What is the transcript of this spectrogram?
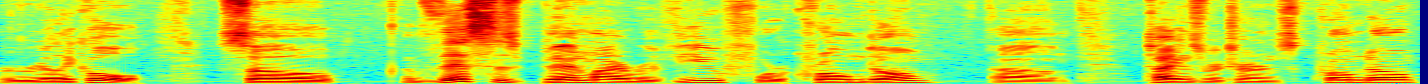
Really cool. So this has been my review for Chrome Dome, um, Titans Returns Chrome Dome.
